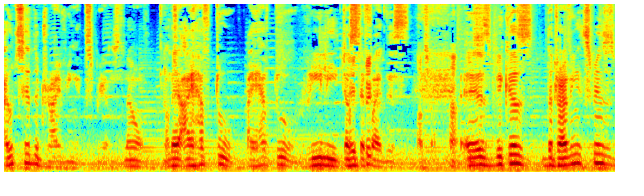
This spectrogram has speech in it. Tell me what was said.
I would say the driving experience. Now, there I have to, I have to really justify this. আচ্ছা হ্যাঁ, Is because the driving experience is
